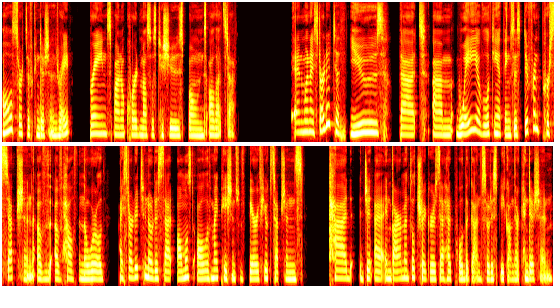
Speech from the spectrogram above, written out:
all sorts of conditions, right? Brain, spinal cord, muscles, tissues, bones, all that stuff. And when I started to use that um, way of looking at things, this different perception of, of health in the world, I started to notice that almost all of my patients, with very few exceptions, had uh, environmental triggers that had pulled the gun, so to speak, on their condition.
